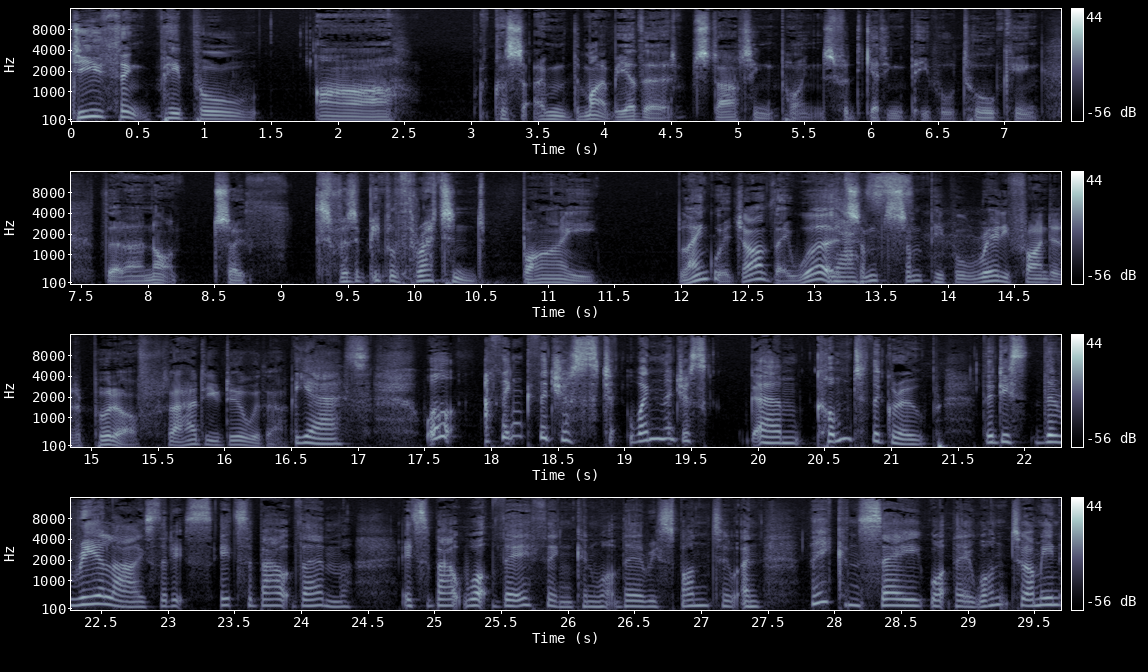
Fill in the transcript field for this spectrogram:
Do you think people are? Because um, there might be other starting points for getting people talking that are not so. Was it people threatened by language, aren't they? Words. Some some people really find it a put off. So how do you deal with that? Yes. Well, I think they just when they just um, come to the group, they dis- they realise that it's it's about them. It's about what they think and what they respond to, and they can say what they want to. I mean,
